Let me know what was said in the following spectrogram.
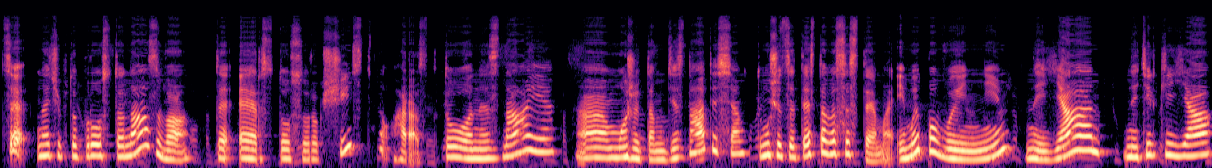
це начебто просто назва ТР-146, ну гаразд, хто не знає, може там дізнатися, тому що це тестова система. І ми повинні, не я, не тільки я,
